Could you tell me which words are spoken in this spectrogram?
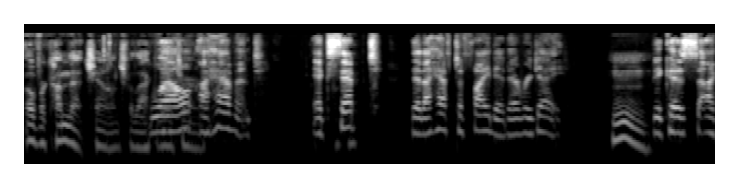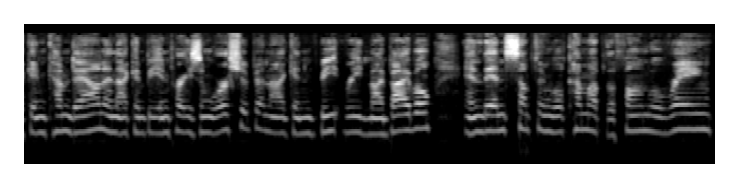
overcome that challenge, for lack of a Well, better term? I haven't, except that I have to fight it every day. Hmm. because I can come down and I can be in praise and worship and I can be, read my Bible and then something will come up. The phone will ring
